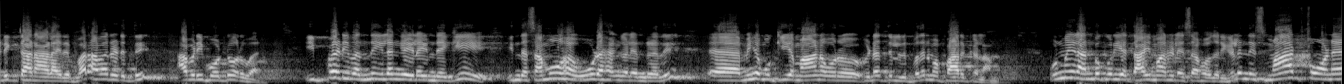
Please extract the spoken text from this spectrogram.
எடிக்டான ஆளாக இருப்பார். அவர் எடுத்து அப்படி போட்டு வருவார். இப்படி வந்து இலங்கையில் இன்றைக்கு இந்த சமூக ஊடகங்கள் என்றது மிக முக்கியமான ஒரு இடத்தில் இருப்பதை நம்ம பார்க்கலாம். உண்மையில் அன்புக்குரிய தாய்மார்களே சகோதரிகள் இந்த ஸ்மார்ட் போனை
